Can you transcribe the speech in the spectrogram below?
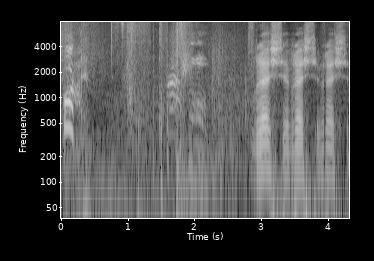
fuck! Wreszcie, wreszcie, wreszcie.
